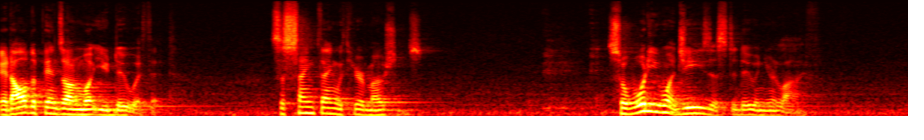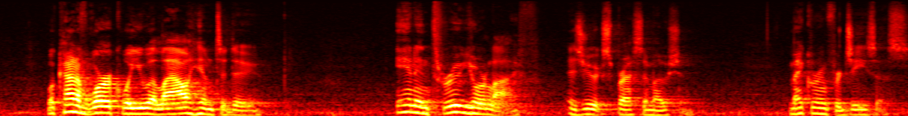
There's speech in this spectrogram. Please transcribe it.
It all depends on what you do with it. It's the same thing with your emotions. So, what do you want Jesus to do in your life? What kind of work will you allow Him to do in and through your life as you express emotion? Make room for Jesus.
